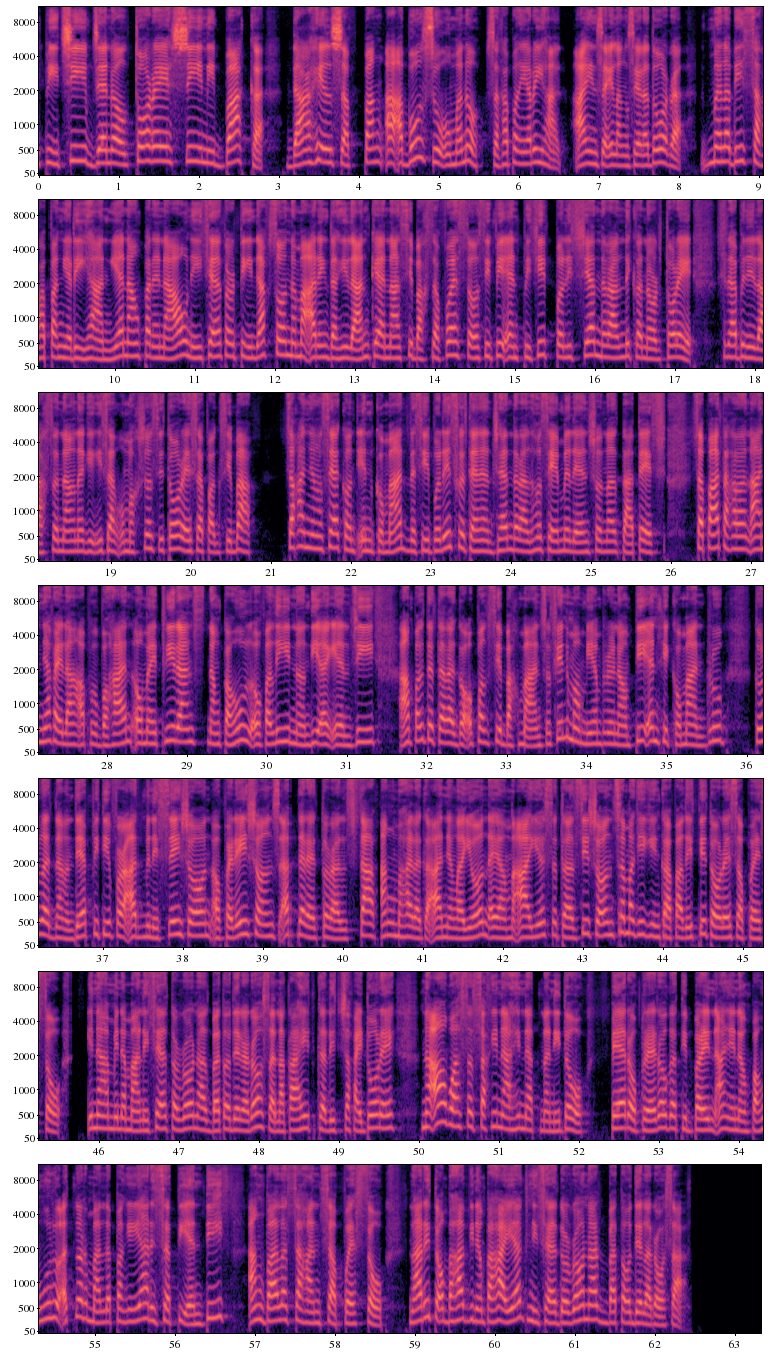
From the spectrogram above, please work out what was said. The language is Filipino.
PNP Chief General Torre Sinibaka dahil sa pang-aabuso umano sa kapangyarihan. Ayon sa ilang senadora, malabis sa kapangyarihan. Yan ang pananaw ni Senator Ting Lacson na maaring dahilan kaya nasibak sa pwesto si PNP Chief Police General Nicanor Torre. Sinabi ni Lacson na naging isang umaksyon si Torre sa pagsibak. Sa kanyang second in command na si Police Lieutenant General Jose Melencio Naltates, sa patakaran niya kailangang aprobahan o may clearance ng pahul o palin ng DILG ang pagtatalaga o pagsibakman sa sinumang miyembro ng PNP Command Group tulad ng Deputy for Administration, Operations at Directoral Staff. Ang mahalagaan niya ngayon ay ang maayos na transition sa magiging kapalit ni Torres sa pwesto. Inamin naman ni Senator Ronald Bato de la Rosa na kahit galit siya kay Dore, naawa sa sakinahinat na nito. Pero prerogative pa rin anya ng Pangulo at normal na pangyayari sa PNP ang balasahan sa pwesto. Narito ang bahagi ng pahayag ni Senator Ronald Bato de la Rosa.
